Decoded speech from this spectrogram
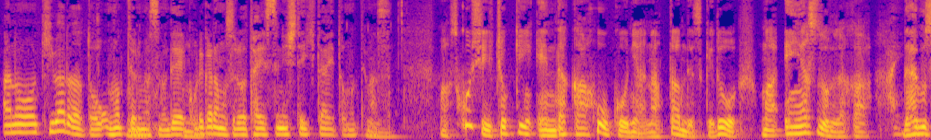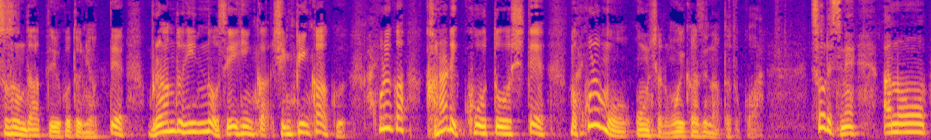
あの、キーワードだと思っておりますので、これからもそれを大切にしていきたいと思ってます。まあ、少し直近円高方向にはなったんですけど、まあ、円安ドル高、だいぶ進んだということによって、ブランド品の製品化、新品価格、これがかなり高騰して、まあ、これも御社の追い風になったところは？そうですね。あの、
